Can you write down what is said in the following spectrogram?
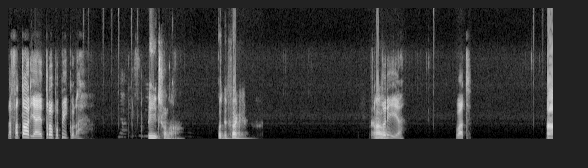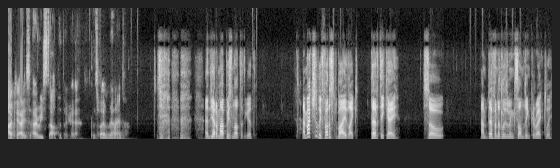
La fattoria è troppo piccola. Picciola. What the fuck? Oh. What? Ah, okay, I, I restarted. Okay, that's why I'm behind. and your map is not that good. I'm actually first by like 30k, so I'm definitely doing something correctly.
